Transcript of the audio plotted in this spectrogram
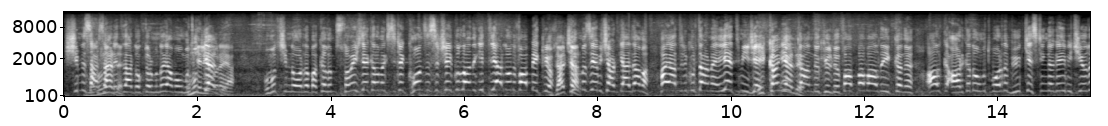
Şimdi sersemlediler Doktor Mundo'yu ama Umut, Umut geliyor geldi. oraya. Umut şimdi orada bakalım. Stomage'de yakalamak isteyecek. Konzi şey kullandı. Gitti yerde onu Fab bekliyor. Güzel çarp. Kırmızıya bir çarp geldi ama hayatını kurtarmaya yetmeyecek. İlk kan geldi. İlk kan döküldü. Fab Fab aldı ilk kanı. Arka, arkada Umut bu arada büyük keskin gagayı biçiyordu.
